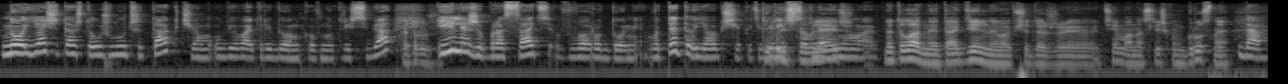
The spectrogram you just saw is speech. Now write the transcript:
Но я считаю, что уж лучше так, чем убивать ребенка внутри себя, Который или же бросать в роддоме. Вот этого я вообще категорически не представляешь? понимаю. Ну это ладно, это отдельная вообще даже тема, она слишком грустная. Да.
